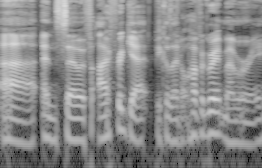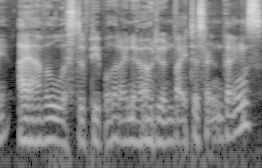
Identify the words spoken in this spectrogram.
Uh, and so if I forget because I don't have a great memory, I have a list of people that I know how to invite to certain things.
